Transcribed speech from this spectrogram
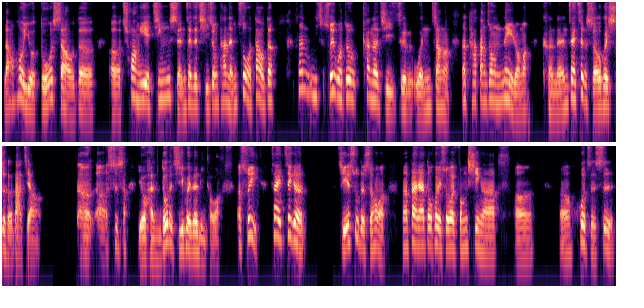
然后有多少的呃创业精神在这其中，他能做到的。那你所以我就看了几这个文章啊，那它当中的内容啊，可能在这个时候会适合大家。呃呃，事实上有很多的机会在里头啊，呃，所以在这个结束的时候啊。那大家都会说会封信啊，呃呃，或者是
